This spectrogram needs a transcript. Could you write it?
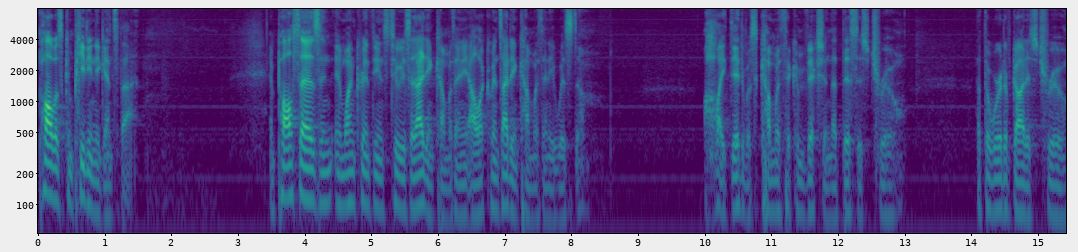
Paul was competing against that. And Paul says in, in 1 Corinthians 2, he said, I didn't come with any eloquence, I didn't come with any wisdom. All I did was come with the conviction that this is true, that the Word of God is true,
